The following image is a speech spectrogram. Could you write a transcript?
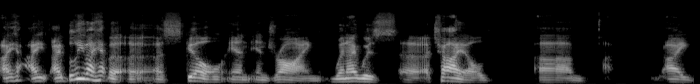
I, I, I believe I have a, a, a skill in, in drawing. When I was uh, a child, um, I,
